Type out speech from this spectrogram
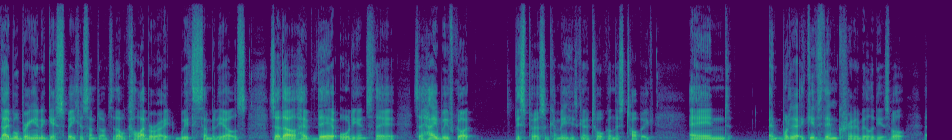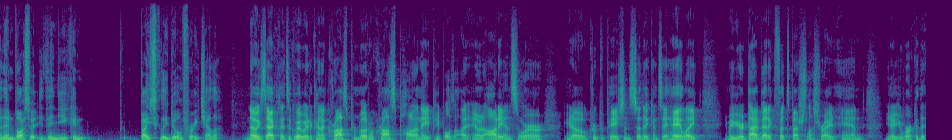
they will bring in a guest speaker sometimes. They'll collaborate with somebody else. So they'll have their audience there. Say, hey, we've got this person coming who's going to talk on this topic. And and what it, gives them credibility as well. And then vice versa, then you can basically do them for each other. No, exactly. It's a great way to kind of cross promote or cross pollinate people's uh, you know, an audience or you know group of patients, so they can say, hey, like maybe you're a diabetic foot specialist, right? And you know you work with an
